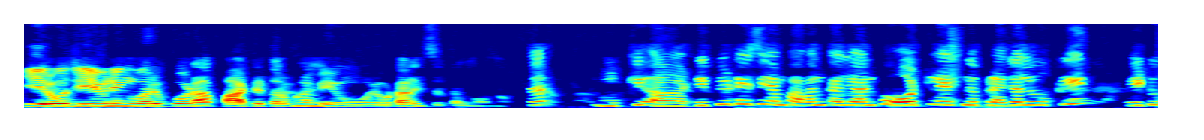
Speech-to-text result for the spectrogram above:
ఈ రోజు ఈవినింగ్ వరకు కూడా పార్టీ తరఫున మేము ఇవ్వడానికి సిద్ధంగా ఉన్నాం. సార్ ముఖ్య డిప్యూటీ సీఎం పవన్ కళ్యాణ్కు ఓట్లేసిన ప్రజలకి ఇటు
